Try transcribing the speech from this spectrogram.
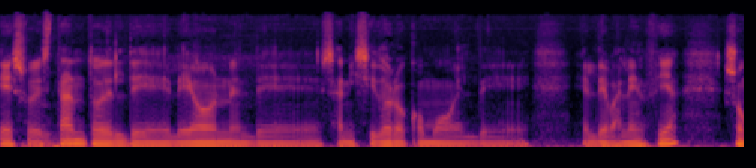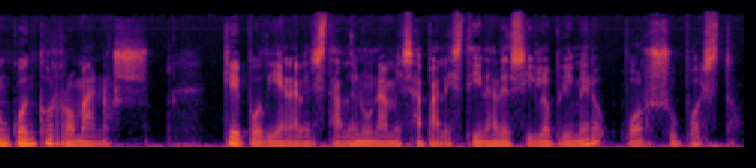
eso es, tanto el de León, el de San Isidoro como el de, el de Valencia, son cuencos romanos que podían haber estado en una mesa palestina del siglo I, por supuesto,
